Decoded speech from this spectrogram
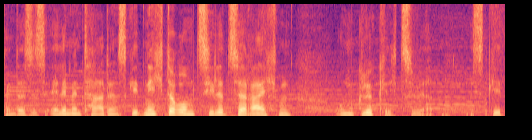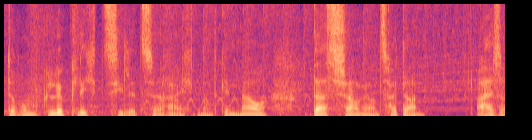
Denn das ist elementar. Denn es geht nicht darum, Ziele zu erreichen, um glücklich zu werden. Es geht darum, glücklich Ziele zu erreichen. Und genau das schauen wir uns heute an. Also,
